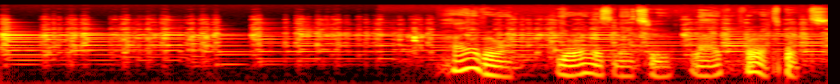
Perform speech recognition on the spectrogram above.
Hi everyone, you're listening to Life for Experts.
